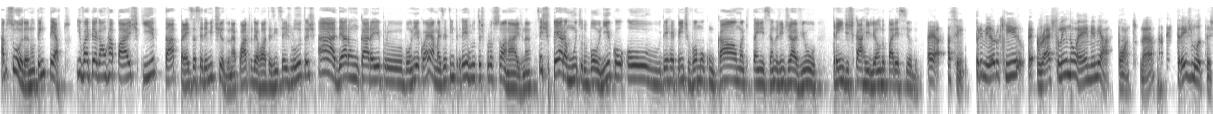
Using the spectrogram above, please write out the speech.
absurda, não tem teto. E vai pegar um rapaz que tá prestes a ser demitido, né? Quatro derrotas em seis lutas. Ah, deram um cara aí pro Bo Nickel. É, mas ele tem três lutas profissionais, né? Você espera muito do Bo Nickel ou de repente vamos com calma que tá iniciando? A gente já viu trem descarrilhando parecido? É, assim, primeiro que é, wrestling não é MMA, ponto, né? Tem três lutas.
